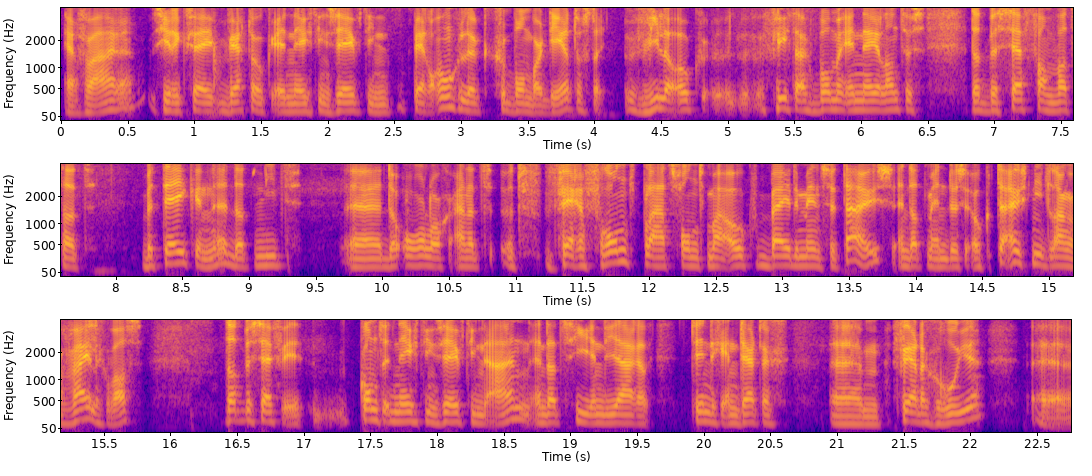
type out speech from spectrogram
ervaren. Zierikzee werd ook in 1917 per ongeluk gebombardeerd. Dus er vielen ook vliegtuigbommen in Nederland. Dus dat besef van wat dat betekende, dat niet de oorlog aan het, het verre front plaatsvond, maar ook bij de mensen thuis. En dat men dus ook thuis niet langer veilig was. Dat besef komt in 1917 aan en dat zie je in de jaren 20 en 30 um, verder groeien. Uh,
